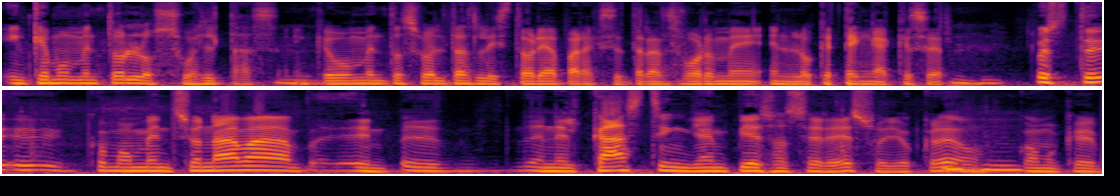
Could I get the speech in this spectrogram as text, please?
¿en qué momento lo sueltas? ¿En qué momento sueltas la historia para que se transforme en lo que tenga que ser? Pues te- eh, como mencionaba, eh, eh, en el casting ya empiezo a hacer eso, yo creo. Como que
